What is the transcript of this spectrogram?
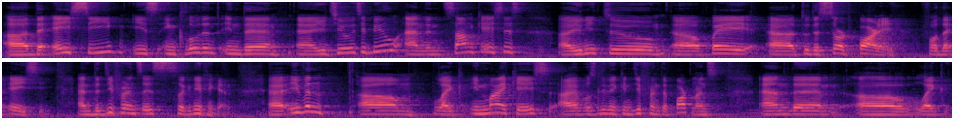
uh, the AC is included in the uh, utility bill and in some cases you need to pay to the third party for the AC and the difference is significant. even um, like in my case I was living in different apartments and um, uh, like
